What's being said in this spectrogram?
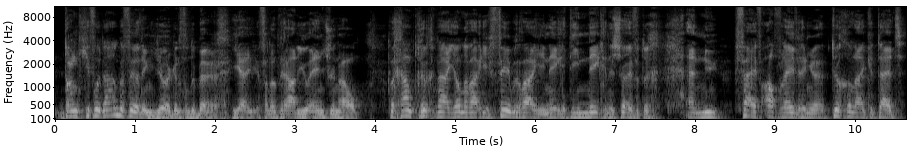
Dank je voor de aanbeveling, Jurgen van den Berg. Jij van het Radio 1 Journaal. We gaan terug naar januari, februari 1979. En nu vijf afleveringen tegelijkertijd.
